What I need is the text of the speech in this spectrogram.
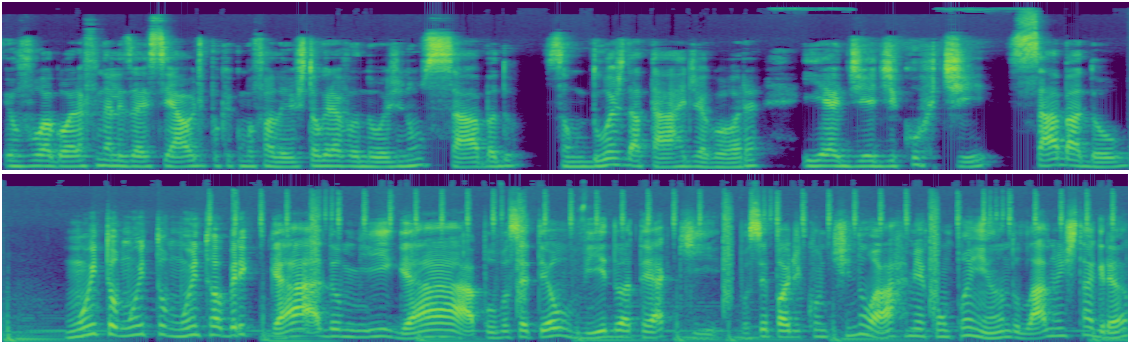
Eu vou agora finalizar esse áudio, porque, como eu falei, eu estou gravando hoje num sábado. São duas da tarde agora. E é dia de curtir. Sábado. Muito, muito, muito obrigado, miga, por você ter ouvido até aqui. Você pode continuar me acompanhando lá no Instagram,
